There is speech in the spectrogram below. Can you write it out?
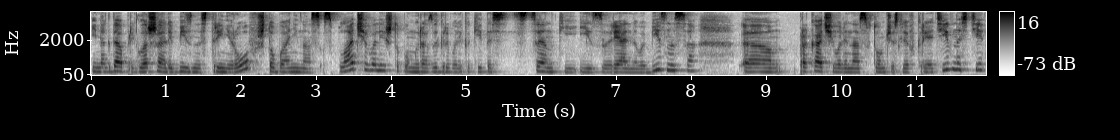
Иногда приглашали бизнес-тренеров, чтобы они нас сплачивали, чтобы мы разыгрывали какие-то сценки из реального бизнеса, прокачивали нас в том числе в креативности.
